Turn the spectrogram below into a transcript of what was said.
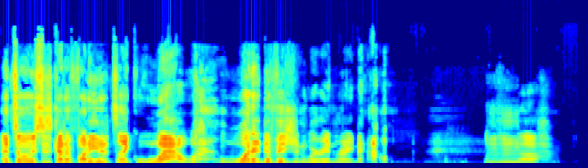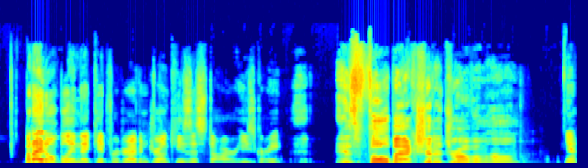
And so it was just kind of funny. It's like, wow, what a division we're in right now. Mhm. Ugh. But I don't blame that kid for driving drunk. He's a star. He's great. His fullback should have drove him home. Yeah.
